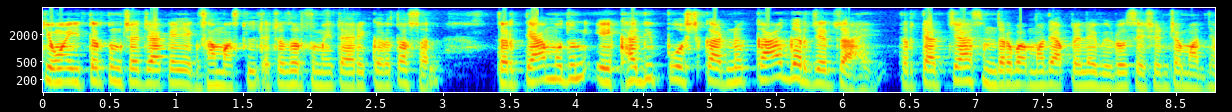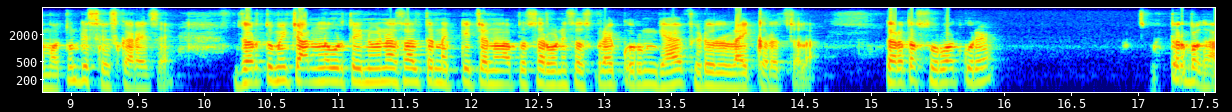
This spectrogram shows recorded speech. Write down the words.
किंवा इतर तुमच्या ज्या काही एक्झाम असतील त्याच्या जर तुम्ही तयारी करत असाल तर त्यामधून एखादी पोस्ट काढणं का गरजेचं आहे? तर त्याच्या संदर्भामध्ये आपल्याला व्हिडिओ सेशनच्या माध्यमातून डिस्कस करायचं आहे. जर तुम्ही चॅनलवरती नवीन असाल तर नक्की चॅनल आपलं सर्वांनी सबस्क्राईब करून घ्या व्हिडिओला लाईक करत चला. तर आता सुरुवात करूया. तर बघा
